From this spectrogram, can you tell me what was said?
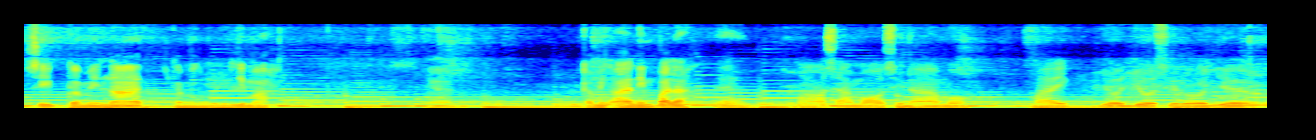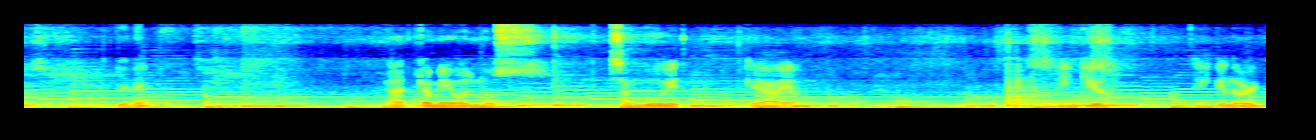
Safe kami lahat, kaming lima. Yan. Kaming anim pala. Yan. Mga kasama ko, si Namo, Mike, Jojo, si Roger, Jene. Lahat kami almost isang guhit. Kaya yan. Thank you. Thank you Lord.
